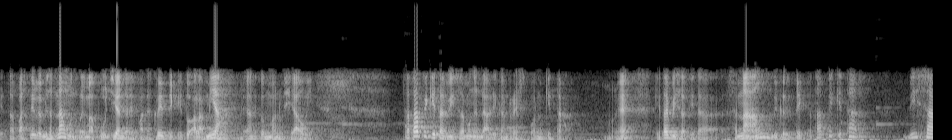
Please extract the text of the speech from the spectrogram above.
Kita pasti lebih senang menerima pujian daripada kritik, itu alamiah, ya, itu manusiawi. Tetapi kita bisa mengendalikan respon kita. Ya. Kita bisa tidak senang dikritik, tetapi kita bisa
